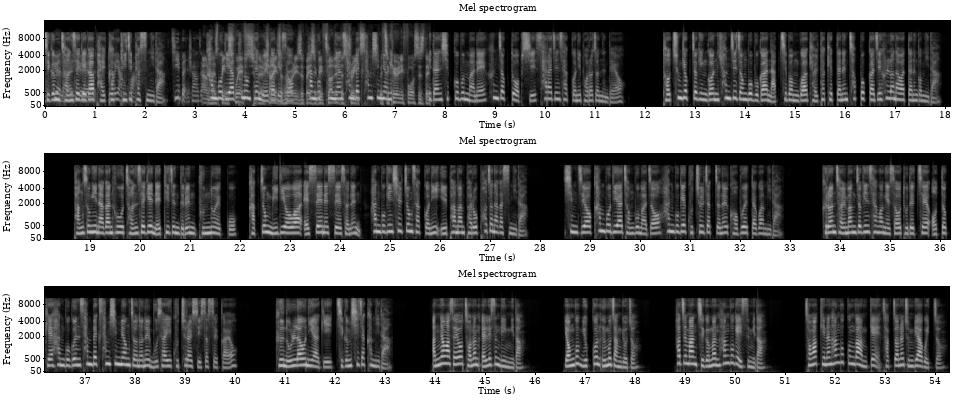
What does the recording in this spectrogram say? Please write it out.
지금 전 세계가 발칵 뒤집혔습니다. 캄보디아 프놈펜 외곽에서 한국 청년 330명이 단 19분 만에 흔적도 없이 사라진 사건이 벌어졌는데요. 더 충격적인 건 현지 정보부가 납치범과 결탁했다는 첩보까지 흘러나왔다는 겁니다. 방송이 나간 후 전 세계 네티즌들은 분노했고 각종 미디어와 SNS에서는 한국인 실종 사건이 일파만파로 퍼져나갔습니다. 심지어 캄보디아 정부마저 한국의 구출 작전을 거부했다고 합니다. 그런 절망적인 상황에서 도대체 어떻게 한국은 330명 전원을 무사히 구출할 수 있었을까요? 그 놀라운 이야기 지금 시작합니다. 안녕하세요. 저는 앨리슨 리입니다. 영국 육군 의무장교죠. 하지만 지금은 한국에 있습니다. 정확히는 한국군과 함께 작전을 준비하고 있죠.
